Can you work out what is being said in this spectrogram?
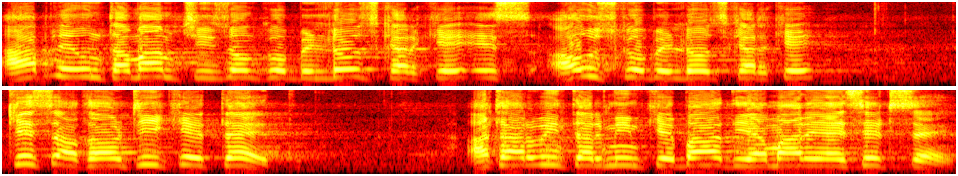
आपने उन तमाम चीज़ों को बिल्डोज करके, इस हाउस को बिल्डोज करके, किस अथॉरिटी के तहत? अठारहवीं तरमीम के बाद ये हमारे एसेट्स हैं।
